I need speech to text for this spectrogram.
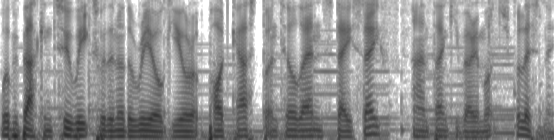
We'll be back in two weeks with another Reorg Europe podcast, but until then, stay safe and thank you very much for listening.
